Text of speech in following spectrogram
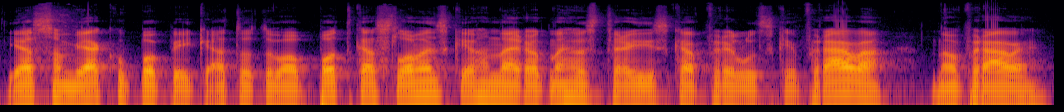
Ja som Jakub Popík a toto bol podcast Slovenského národného strediska pre ľudské práva. No práve.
